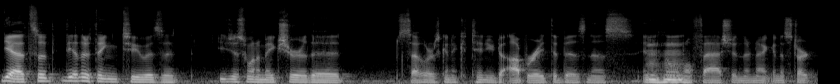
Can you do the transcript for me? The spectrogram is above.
yeah. So the other thing too is that you just want to make sure that seller is going to continue to operate the business in Mhm. normal fashion. They're not going to start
